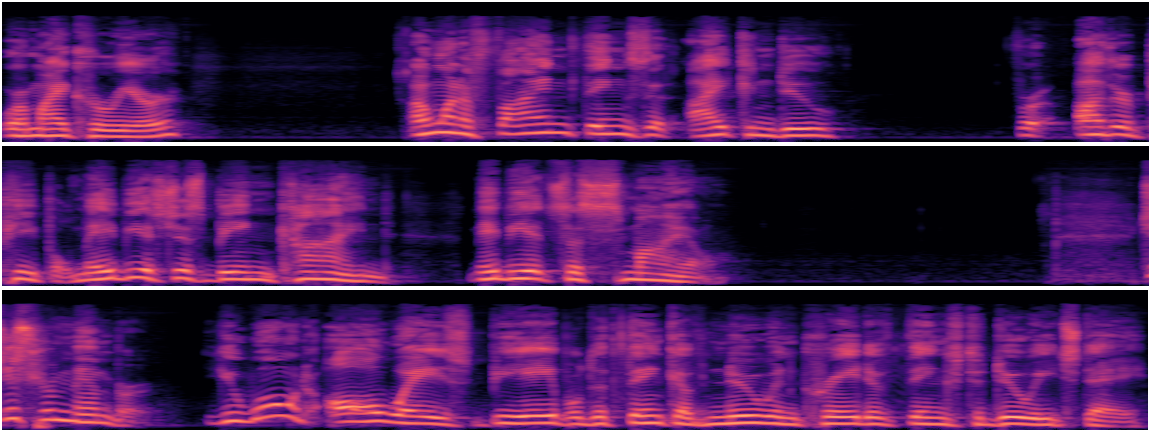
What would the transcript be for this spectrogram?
or my career. I want to find things that I can do for other people. Maybe it's just being kind, maybe it's a smile. Just remember, you won't always be able to think of new and creative things to do each day.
